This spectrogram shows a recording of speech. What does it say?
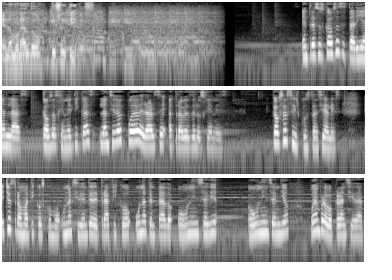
Enamorando tus sentidos. Entre sus causas estarían las causas genéticas. La ansiedad puede heredarse a través de los genes. Causas circunstanciales. Hechos traumáticos como un accidente de tráfico, un atentado o un incendio, o un incendio pueden provocar ansiedad.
